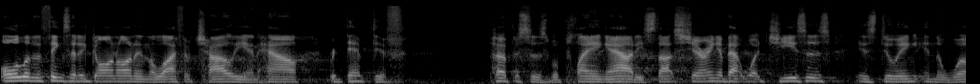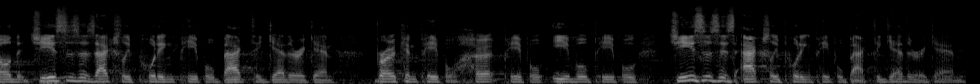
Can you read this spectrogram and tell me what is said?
all of the things that had gone on in the life of Charlie and how redemptive purposes were playing out. He starts sharing about what Jesus is doing in the world, that Jesus is actually putting people back together again broken people, hurt people, evil people. Jesus is actually putting people back together again.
